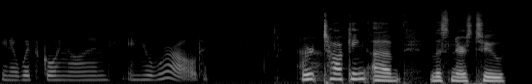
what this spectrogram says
you know what's going on in your world. We're Um, talking, um, listeners, to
